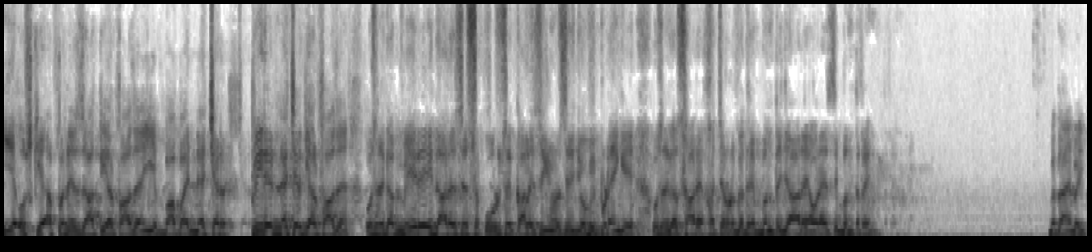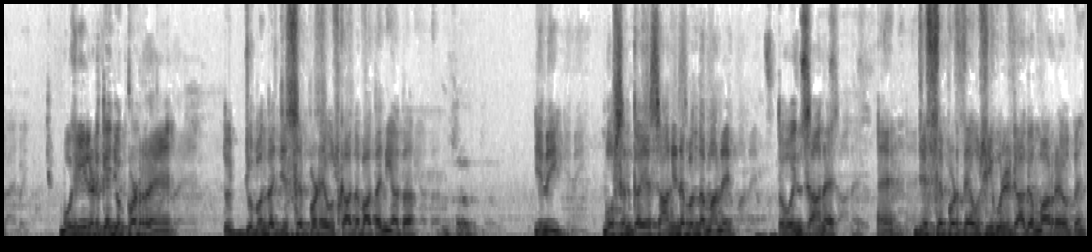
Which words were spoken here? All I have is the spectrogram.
یہ اس کے اپنے ذاتی الفاظ ہیں، یہ بابا نیچر، پیر نیچر کے الفاظ ہیں۔ اس نے کہا، میرے ادارے سے اسکول سے، کالج سے، یونیورسٹی جو بھی پڑھیں گے، اس نے کہا، سارے خچر اور گدھے بنتے جا رہے ہیں اور ایسے بنتے رہیں گے۔ بتائیں بھائی، وہی لڑکے جو پڑھ رہے ہیں، تو جو بندہ جس سے پڑھے، اس کا ادب آتا ہی نہیں آتا۔ یہ نہیں، محسن کا احسان ہی نہ بندہ مانے۔ تو وہ انسان ہے جس سے پڑھتے ہیں، اسی کو لٹا کے مار رہے ہوتے ہیں۔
